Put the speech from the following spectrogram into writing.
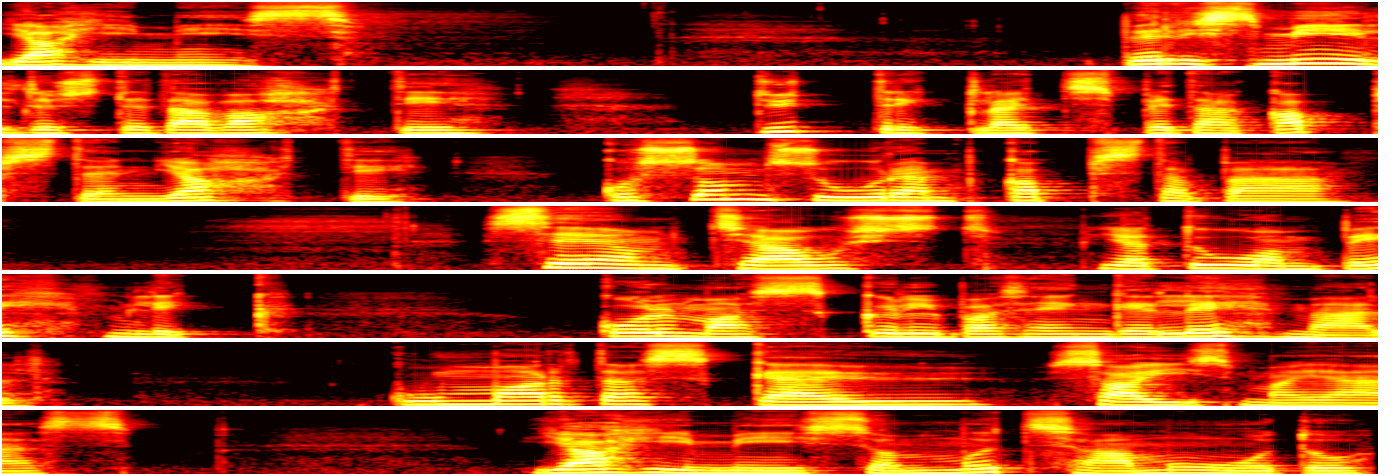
jahimees. Peris miildus teda vahti, tütriklats peda kapsten jahti, kus om suuremp kapstapää. see om tšaust ja tuu on pehmlik. kolmas kõlbas enge lehmäl. kummardas käü saisma jääs. jahimees on mõtsa muudu,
